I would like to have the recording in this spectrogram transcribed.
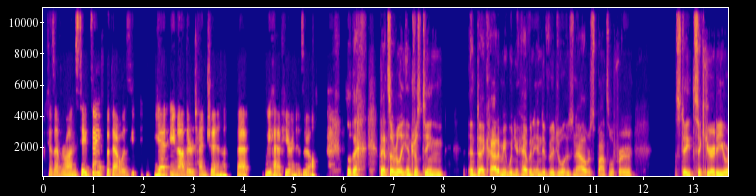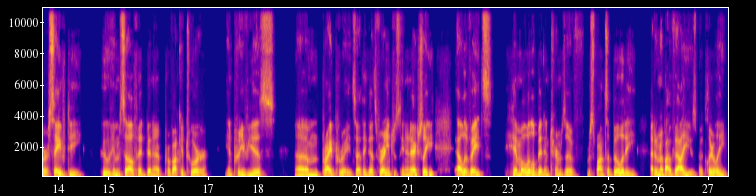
because everyone stayed safe. But that was yet another tension that we have here in Israel. So that that's a really interesting dichotomy when you have an individual who's now responsible for state security or safety, who himself had been a provocateur in previous um, pride parades. I think that's very interesting. It actually elevates him a little bit in terms of responsibility. I don't know about values, but clearly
